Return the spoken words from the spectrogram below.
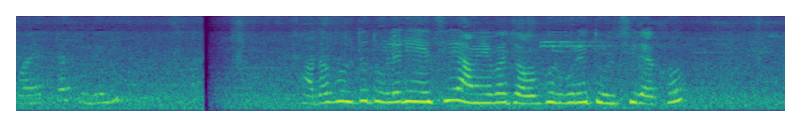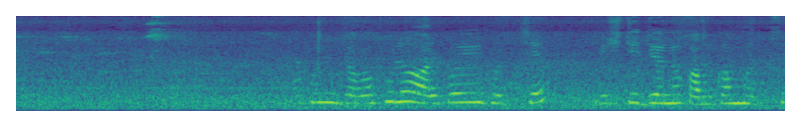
কয়েকটা তুলে নিই। সাদা ফুল তো তুলে নিয়েছি, আমি এবার জবা ফুলগুলি তুলছি, দেখো। এখন জবা ফুলও অল্পই হচ্ছে, বৃষ্টির জন্য কম কম হচ্ছে।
